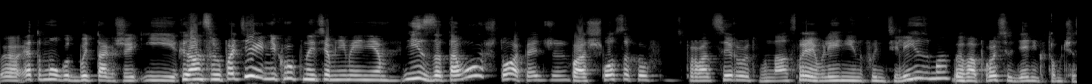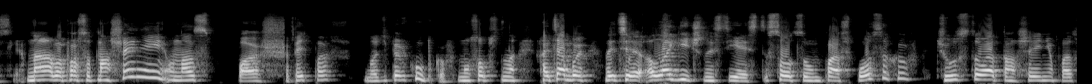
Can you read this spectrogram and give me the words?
Э, это могут быть также и финансовые потери, не крупные, тем не менее, из-за того, что, опять же, Паш Посохов спровоцировал провоцирует в нас проявление инфантилизма в вопросе денег в том числе. На вопрос отношений у нас Паш. Опять Паш? Но теперь кубков. Ну, собственно, хотя бы, знаете, логичность есть. Социум Паш Посохов, чувство, отношения Паш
